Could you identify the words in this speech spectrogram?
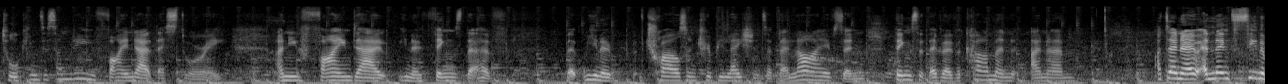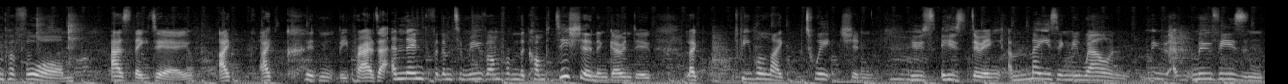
talking to somebody, you find out their story, and you find out you know things that have that you know trials and tribulations of their lives and things that they've overcome and and um, I don't know and then to see them perform as they do I I couldn't be prouder and then for them to move on from the competition and go and do like people like Twitch and who's who's doing amazingly well and movies and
